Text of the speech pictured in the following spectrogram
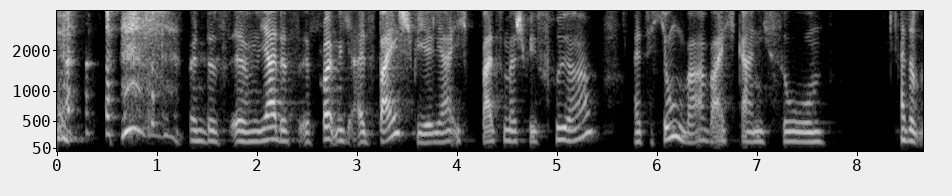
Und das, ähm, ja, das freut mich als Beispiel. Ja, ich war zum Beispiel früher, als ich jung war, war ich gar nicht so, also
